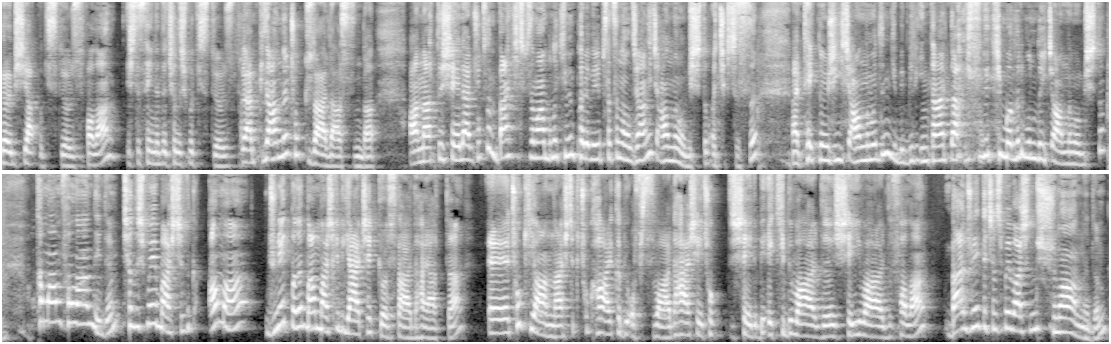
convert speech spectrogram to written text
böyle bir şey yapmak istiyoruz falan. İşte seninle de çalışmak istiyoruz. Yani planları çok güzeldi aslında. Anlattığı şeyler çok güzel. Ben hiçbir zaman buna kimin para verip satın alacağını hiç anlamamıştım açıkçası. Yani teknolojiyi hiç anlamadığım gibi bir internet dergisinde kim alır bunu da hiç anlamamıştım. Tamam falan dedim. Çalışmaya başladık ama Cüneyt bana bambaşka bir gerçek gösterdi hayatta. Ee, çok iyi anlaştık. Çok harika bir ofis vardı. Her şey çok şeydi. Bir ekibi vardı, şeyi vardı falan. Ben Cüneyt'le çalışmaya başladığımda şunu anladım.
